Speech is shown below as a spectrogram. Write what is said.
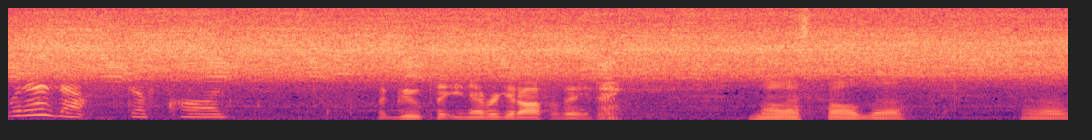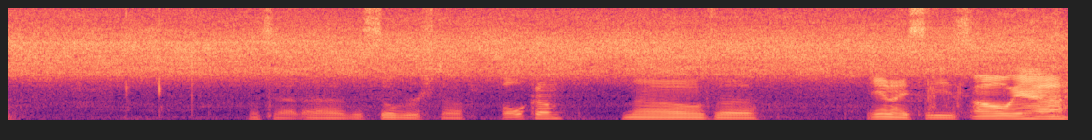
What is that stuff called? The goop that you never get off of anything. No, that's called the. Uh, what's that? Uh, the silver stuff. Volcom? No, the anti-seize. Oh yeah.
